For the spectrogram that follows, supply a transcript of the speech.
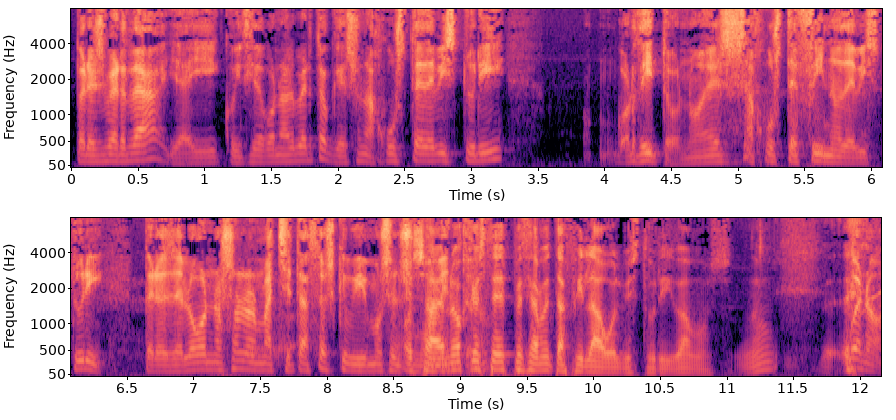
pero es verdad, y ahí coincido con Alberto, que es un ajuste de bisturí gordito, no es ajuste fino de bisturí, pero desde luego no son los machetazos que vivimos en su momento. O sea, no que esté especialmente afilado el bisturí, vamos, ¿no? Bueno,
